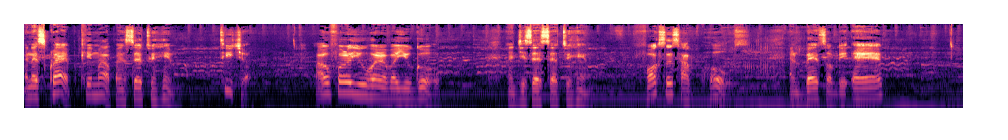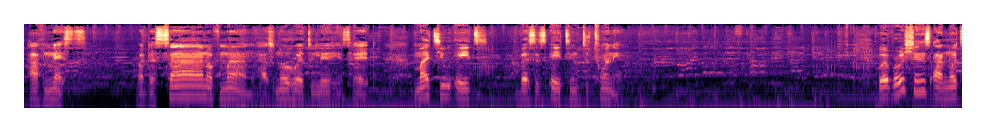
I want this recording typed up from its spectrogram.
And a scribe came up and said to him, Teacher, I will follow you wherever you go. And Jesus said to him, Foxes have holes, and birds of the air have nests, but the Son of Man has nowhere to lay his head. Matthew 8, verses 18 to 20. Revolutions are not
